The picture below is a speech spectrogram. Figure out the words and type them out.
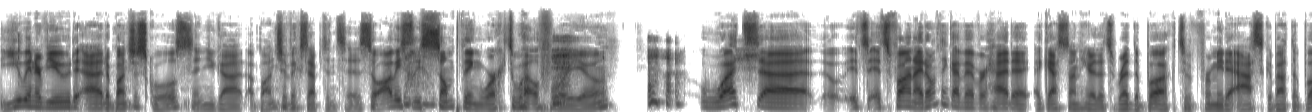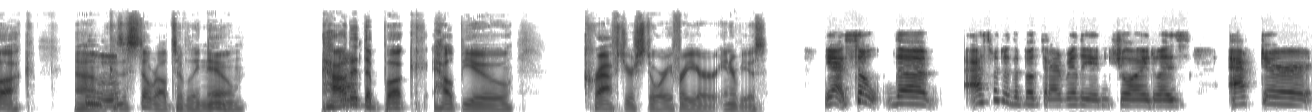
you interviewed at a bunch of schools and you got a bunch of acceptances. So obviously something worked well for you. what uh, it's it's fun. I don't think I've ever had a, a, guest on here that's read the book to for me to ask about the book because um, mm-hmm. it's still relatively new. How yeah. did the book help you craft your story for your interviews? Yeah, so the aspect of the book that I really enjoyed was after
